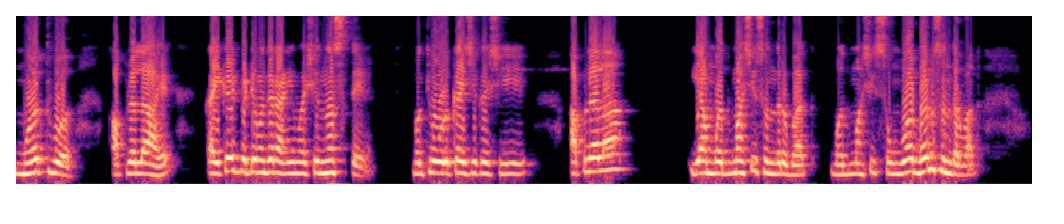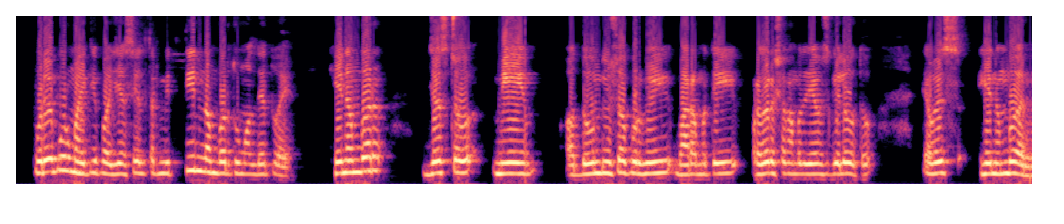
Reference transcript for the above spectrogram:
महत्त्व आपल्याला आहे. काही काही पेटीमध्ये राणी माशी नसते. मग ती ओळखायची कशी? आपल्याला या मधमाशी संदर्भात मधमाशी संवर्धन संदर्भात पुरेपूर माहिती पाहिजे असेल तर मी तीन नंबर तुम्हाला देतोय. हे नंबर जस्ट मी दोन दिवसापूर्वी बारामती प्रदर्शनामध्ये ज्यावेळेस गेलो होतो त्यावेळेस हे नंबर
